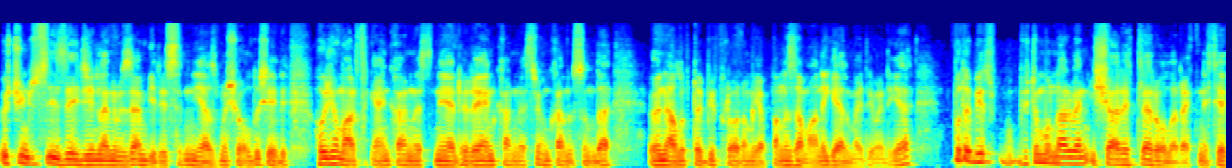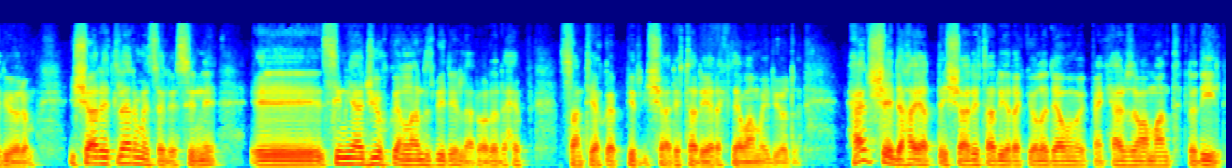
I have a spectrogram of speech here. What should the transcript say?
Üçüncüsü izleyicilerimizden birisinin yazmış olduğu şeydi. Hocam artık enkarnasyon, reenkarnasyon konusunda öne alıp da bir program yapmanın zamanı gelmedi mi diye. Bu da bir, bütün bunlar ben işaretler olarak niteliyorum. İşaretler meselesini e, simyacı okuyanlarınız bilirler. Orada hep Santiago hep bir işaret arayarak devam ediyordu. Her şeyde hayatta işaret arayarak yola devam etmek her zaman mantıklı değil.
